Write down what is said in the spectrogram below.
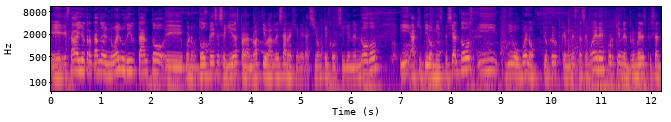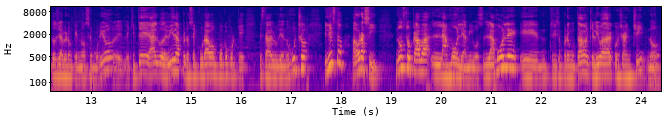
eh, estaba yo tratando de no eludir tanto, eh, bueno, dos veces seguidas para no activarle esa regeneración que consigue en el nodo. Y aquí tiro mi especial 2 y digo, bueno, yo creo que en esta se muere porque en el primer especial 2 ya vieron que no se murió. Eh, le quité algo de vida, pero se curaba un poco porque estaba eludiendo mucho. Y listo, ahora sí. Nos tocaba la mole, amigos. La mole, eh, si se preguntaban que le iba a dar con Shang-Chi, no,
